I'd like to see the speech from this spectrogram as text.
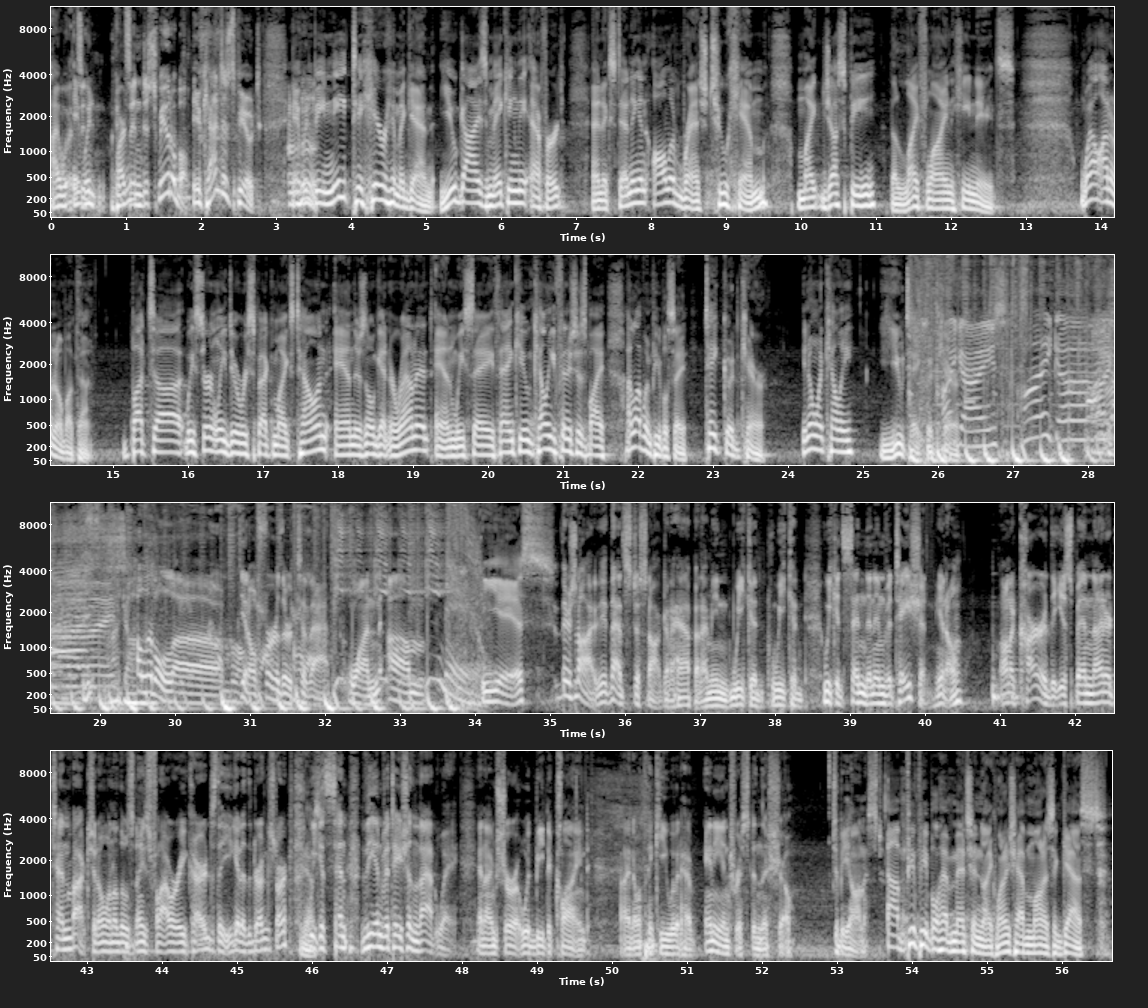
I w- It's, it would, in- it's indisputable. You can't dispute. It would be neat to hear him again. You guys making the effort and extending an olive branch to him might just be the lifeline he needs. Well, I don't know about that. But uh, we certainly do respect Mike's talent, and there's no getting around it. And we say thank you. Kelly finishes by I love when people say, take good care. You know what, Kelly? You take good care. Hi guys. Hi guys. Hi guys. A little, uh, you know, further to that one. Um, Yes. there's not. That's just not going to happen. I mean, we could, we could, we could send an invitation. You know, on a card that you spend nine or ten bucks. You know, one of those nice flowery cards that you get at the drugstore. Yes. We could send the invitation that way, and I'm sure it would be declined. I don't think he would have any interest in this show. To be honest, Uh, a few people have mentioned, like, why don't you have him on as a guest?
